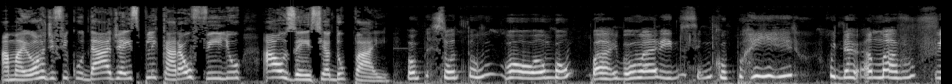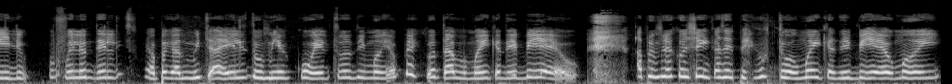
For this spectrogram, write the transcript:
a maior dificuldade é explicar ao filho a ausência do pai. Uma pessoa tão boa, um bom pai, bom marido, sempre companheiro. Cuida- Amava o filho. O filho dele, eu apegado muito a ele, dormia com ele toda de manhã. Eu perguntava, mãe, cadê Biel? A primeira coisa que eu cheguei em casa, ele perguntou, mãe, cadê Biel, mãe?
